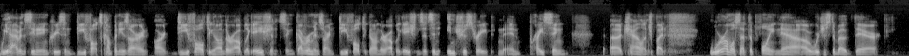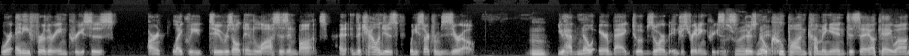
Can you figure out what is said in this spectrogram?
we haven't seen an increase in defaults. Companies aren't aren't defaulting on their obligations, and governments aren't defaulting on their obligations. It's an interest rate and, and pricing uh, challenge. But we're almost at the point now, we're just about there, where any further increases aren't likely to result in losses in bonds. And the challenge is when you start from zero, Mm. you have no airbag to absorb interest rate increases. right, There's no right. coupon coming in to say, okay, well,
